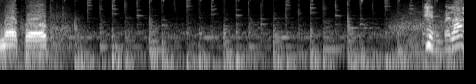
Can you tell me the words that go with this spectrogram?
คุณมากครับ เห็นไหมล่ะ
